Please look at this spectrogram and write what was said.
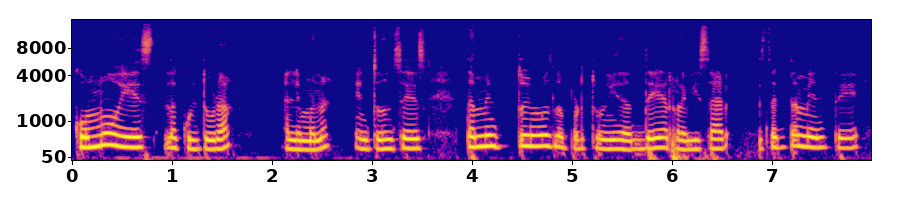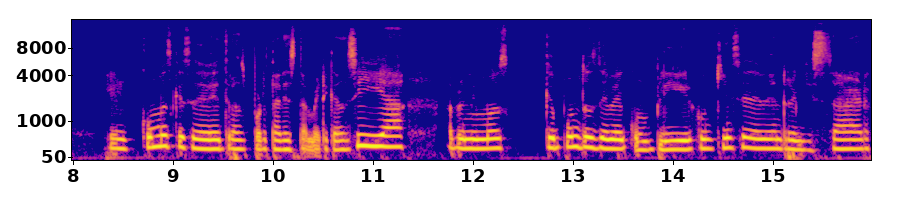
cómo es la cultura alemana. Entonces, también tuvimos la oportunidad de revisar exactamente el cómo es que se debe transportar esta mercancía, aprendimos qué puntos debe cumplir, con quién se deben revisar,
